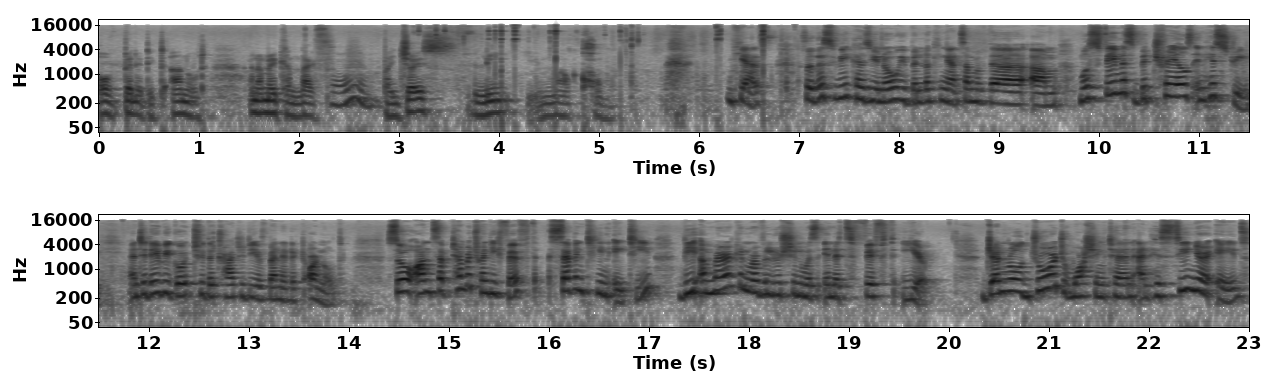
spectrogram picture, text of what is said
of Benedict Arnold, An American Life by Joyce Lee Malcolm. Yes. So this week, as you know, we've been looking at some of the um, most famous betrayals in history. And today we go to the tragedy of Benedict Arnold. So on September 25th, 1780, the American Revolution was in its fifth year. General George Washington and his senior aides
